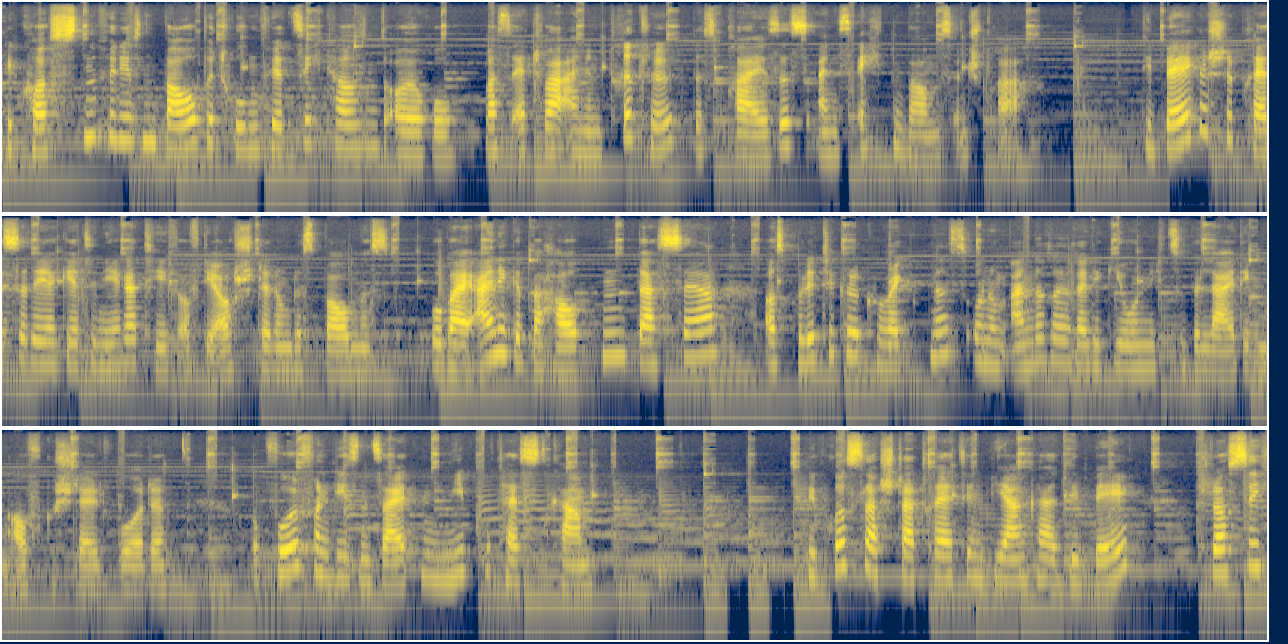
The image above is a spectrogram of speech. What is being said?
Die Kosten für diesen Bau betrugen 40.000 Euro, was etwa einem Drittel des Preises eines echten Baums entsprach. Die belgische Presse reagierte negativ auf die Ausstellung des Baumes, wobei einige behaupten, dass er aus Political Correctness und um andere Religionen nicht zu beleidigen aufgestellt wurde, obwohl von diesen Seiten nie Protest kam. Die Brüsseler Stadträtin Bianca Debay schloss sich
